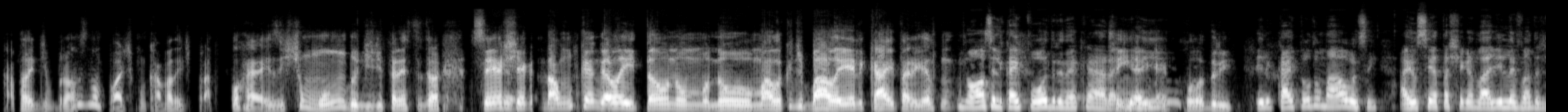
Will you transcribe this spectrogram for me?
cavaleiro de bronze não pode com cavaleiro de prata. Porra, existe um mundo de diferença. Você é. chega a dar um cangaleitão no, no maluco de baleia, ele cai, tá ligado? Nossa, ele cai podre, né, cara? Sim, e aí... cai podre. Ele cai todo mal, assim. Aí o Seiya tá chegando lá e ele levanta de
